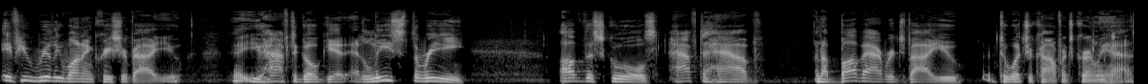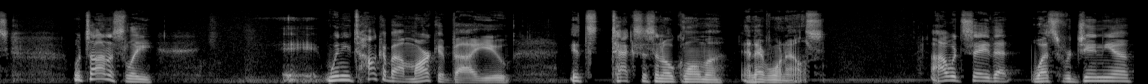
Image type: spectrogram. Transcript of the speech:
If you really want to increase your value, you have to go get at least three of the schools have to have an above average value to what your conference currently has. Which honestly, eh, when you talk about market value, it's Texas and Oklahoma and everyone else. I would say that West Virginia,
